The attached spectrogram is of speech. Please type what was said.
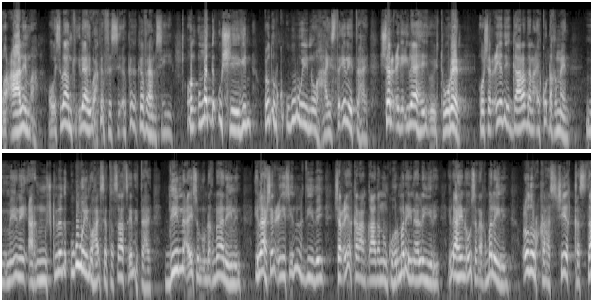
caalim ah oo islaamka ilaahay wax ka fahamsiiyey oon ummadda u sheegin cudurka ugu weyn oo haysta inay tahay sharciga ilaahay oy tuureen oo sharciyadii gaaladana ay ku dhaqmeen inay mushkilada ugu weyn oo haysata saas inay tahay diinna aysan u dhaqnaanaynin ilaah sharcigiisa in la diiday sharciyo kale aan qaadan ku hormaraynaa la yiri ilaahayna uusan aqbalaynin. Cudurkaas sheekh kasta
